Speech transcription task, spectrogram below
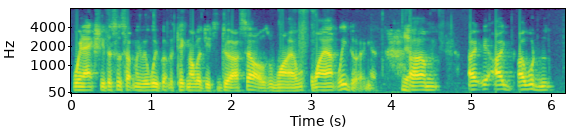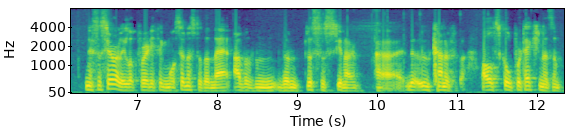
when actually this is something that we've got the technology to do ourselves. Why why aren't we doing it? Yeah. Um, I, I, I wouldn't necessarily look for anything more sinister than that, other than, than this is, you know, uh, kind of old school protectionism.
